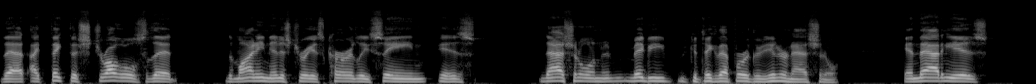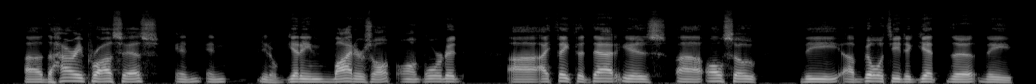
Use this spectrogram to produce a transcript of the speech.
that I think the struggles that the mining industry is currently seeing is national, and maybe we could take that further to international, and that is uh, the hiring process and and you know getting miners on, on boarded. Uh, I think that that is uh, also the ability to get the the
